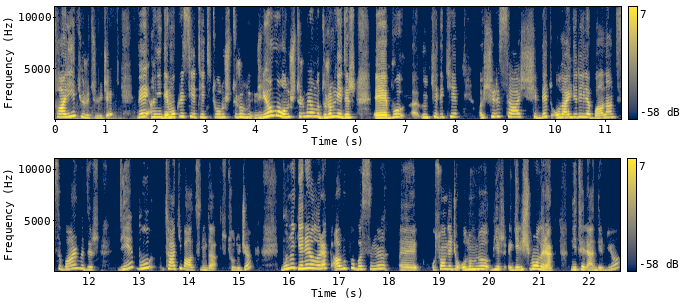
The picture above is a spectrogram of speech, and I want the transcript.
faaliyet yürütülecek ve hani demokrasiye tehdit oluşturuluyor mu oluşturmuyor mu durum nedir? E, bu e, ülkedeki aşırı sağ şiddet olaylarıyla bağlantısı var mıdır? Diye bu takip altında tutulacak. Bunu genel olarak Avrupa basını e, son derece olumlu bir gelişme olarak nitelendiriliyor.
